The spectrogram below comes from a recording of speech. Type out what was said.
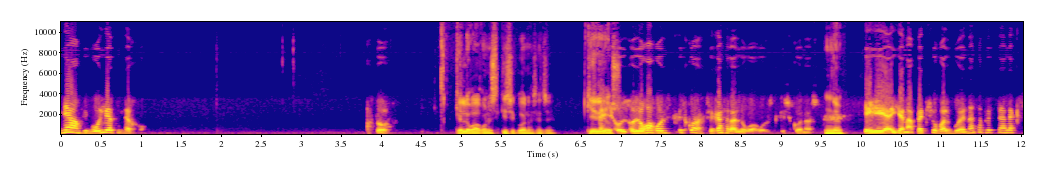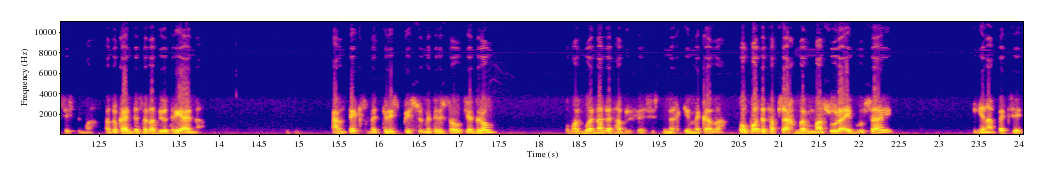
μια αμφιβολία την έχω. Αυτός. Και λόγω αγωνιστικής εικόνας, έτσι. Ε, Κυρίως. ο, ο λόγω αγωνιστικής εικόνας, ξεκάθαρα λόγω αγωνιστικής εικόνας. Ναι. Και για, για να παίξει ο Βαλμπουενά θα πρέπει να αλλάξει σύστημα. Να το κάνει 4-2-3-1. Αν παίξει με τρεις πίσω, με τρεις στο κέντρο, ο Βαλμπουενά δεν θα βρει θέση στην αρχική δεκάδα. Οπότε θα ψάχνουμε με Μασούρα ή Βρουσάη για να παίξει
